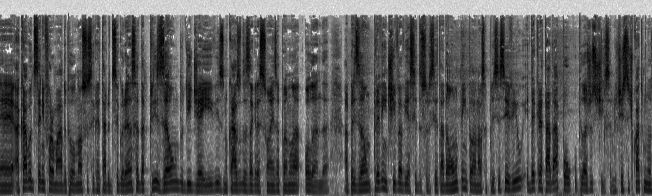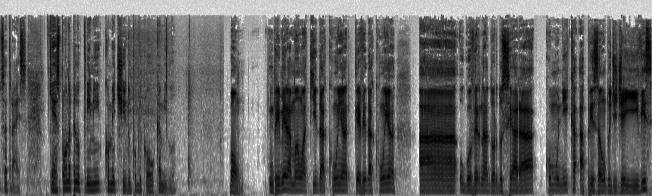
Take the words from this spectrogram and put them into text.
É, acabo de ser informado pelo nosso secretário de segurança da prisão do DJ Ives no caso das agressões a Pamela Holanda. A prisão preventiva havia sido solicitada ontem pela nossa Polícia Civil e decretada há pouco pela Justiça, notícia de quatro minutos atrás. Que responda pelo crime cometido, publicou Camilo. Bom, em primeira mão aqui da Cunha, TV da Cunha, a- o governador do Ceará comunica a prisão do DJ Ives.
